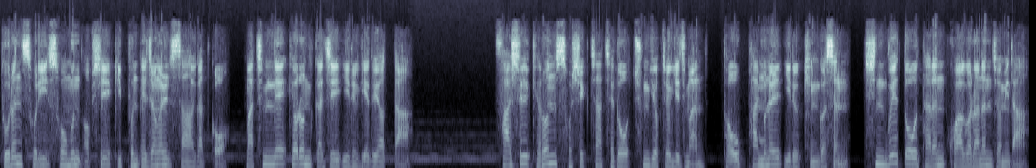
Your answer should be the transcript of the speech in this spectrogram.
둘은 소리 소문 없이 깊은 애정을 쌓아갔고 마침내 결혼까지 이르게 되었다. 사실 결혼 소식 자체도 충격적이지만 더욱 파문을 일으킨 것은 신부의 또 다른 과거라는 점이다.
